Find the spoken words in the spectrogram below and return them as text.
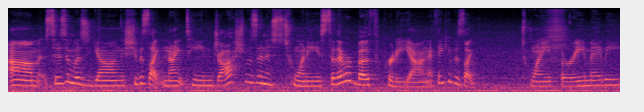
Um, Susan was young. She was like 19. Josh was in his 20s. So they were both pretty young. I think he was like 23 maybe.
